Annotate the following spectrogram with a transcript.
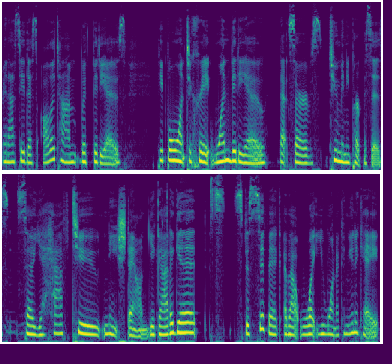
and I see this all the time with videos, people want to create one video that serves too many purposes. So you have to niche down. You got to get specific about what you want to communicate.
